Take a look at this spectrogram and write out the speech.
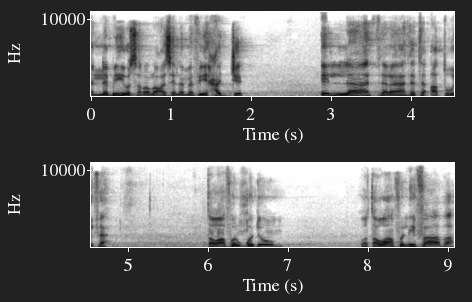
النبي صلى الله عليه وسلم في حجه إلا ثلاثة أطوفة. طواف القدوم وطواف الإفاضة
